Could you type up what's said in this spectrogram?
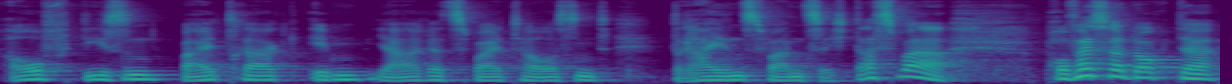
auf diesen Beitrag im Jahre 2023. Das war Professor Dr.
